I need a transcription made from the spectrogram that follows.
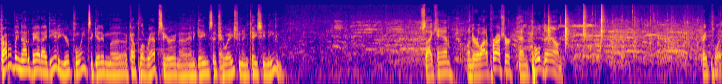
Probably not a bad idea, to your point, to get him uh, a couple of reps here in a, in a game situation in case you need him. Sycam under a lot of pressure and pulled down. Great play.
